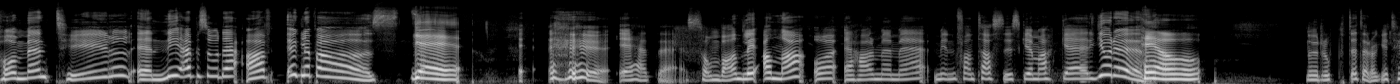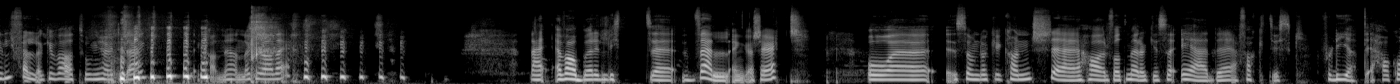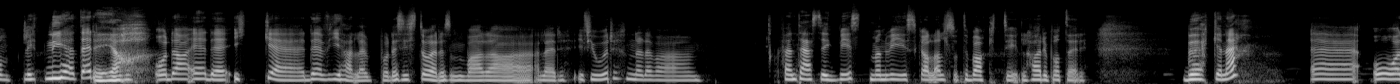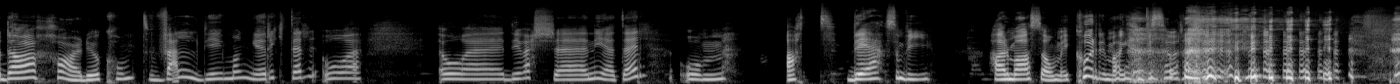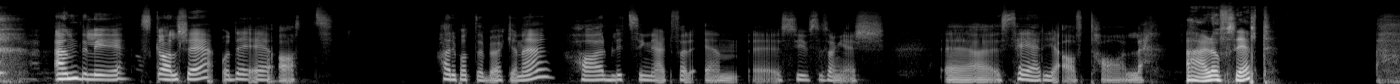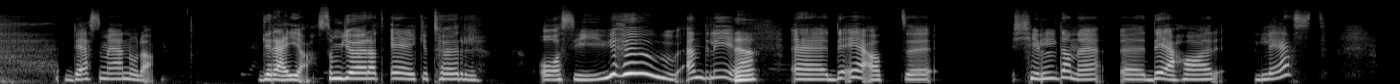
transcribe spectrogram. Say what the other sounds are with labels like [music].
velkommen til en ny episode av Uglepost! Yeah! [laughs] Jeg heter som vanlig Anna, og jeg har med meg min fantastiske makker Jorunn. Nå ropte jeg til dere i tilfelle dere var tunghørt i dag. Det kan jo hende dere var det. [laughs] Nei, jeg var bare litt uh, vel engasjert. Og uh, som dere kanskje har fått med dere, så er det faktisk fordi at det har kommet litt nyheter. Ja. Og da er det ikke det vi har levd på det siste året, som var da Eller i fjor, når det var Fantastic Beast, men vi skal altså tilbake til Harry Potter-bøkene. Eh, og da har det jo kommet veldig mange rykter og, og eh, diverse nyheter om at det som vi har masa om i hvor mange episoder [laughs] endelig skal skje, og det er at Harry Potter-bøkene har blitt signert for en eh, syv sesongers eh, serieavtale. Er det offisielt? Det som er nå, da, greia, som gjør at jeg ikke tør å si juhu, endelig, Ja. eh, det er at eh, kildene, eh, det jeg har lest,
